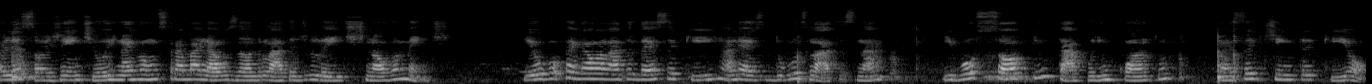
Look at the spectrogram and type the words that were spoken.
Olha só, gente, hoje nós vamos trabalhar usando lata de leite novamente. Eu vou pegar uma lata dessa aqui, aliás, duas latas, né? E vou só pintar, por enquanto, com essa tinta aqui, ó.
